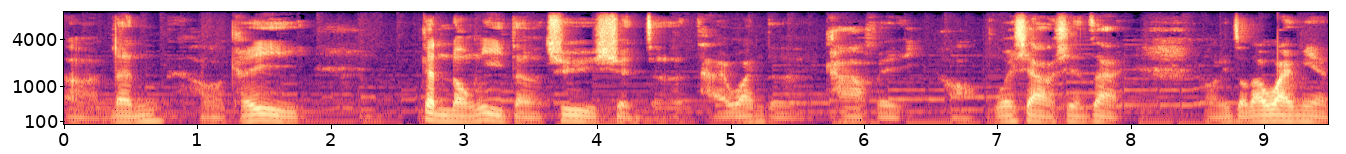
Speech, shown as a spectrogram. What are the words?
呃人哦可以更容易的去选择台湾的咖啡，好，不会像现在哦，你走到外面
